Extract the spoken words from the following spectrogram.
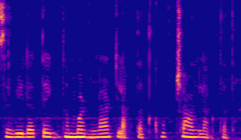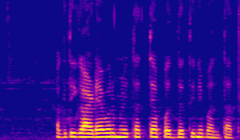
चवीला ते एकदम भन्नाट लागतात खूप छान लागतात. अगदी गाड्यावर मिळतात त्या पद्धतीने बनतात.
